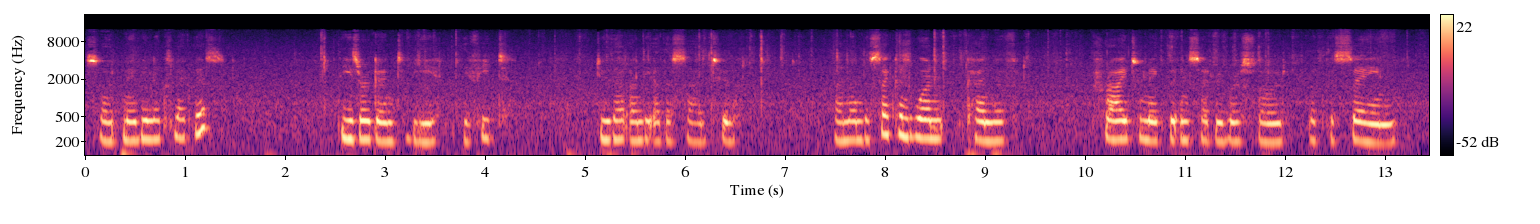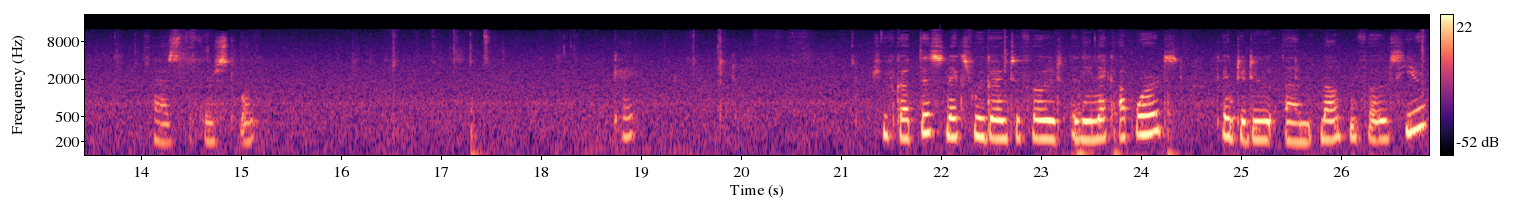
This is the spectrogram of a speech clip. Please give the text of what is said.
So it maybe looks like this. These are going to be the feet. Do that on the other side too. And on the second one, kind of try to make the inside reverse fold look the same as the first one. Okay. if You've got this. Next we're going to fold the neck upwards. Going to do um, mountain folds here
